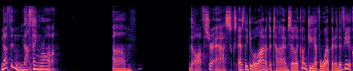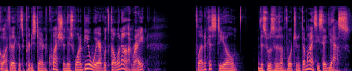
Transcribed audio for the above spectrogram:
Nothing, nothing wrong. Um, the officer asks, as they do a lot of the times, they're like, "Oh, do you have a weapon in the vehicle?" I feel like that's a pretty standard question. They just want to be aware of what's going on, right? Philando Castile, this was his unfortunate demise. He said yes.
